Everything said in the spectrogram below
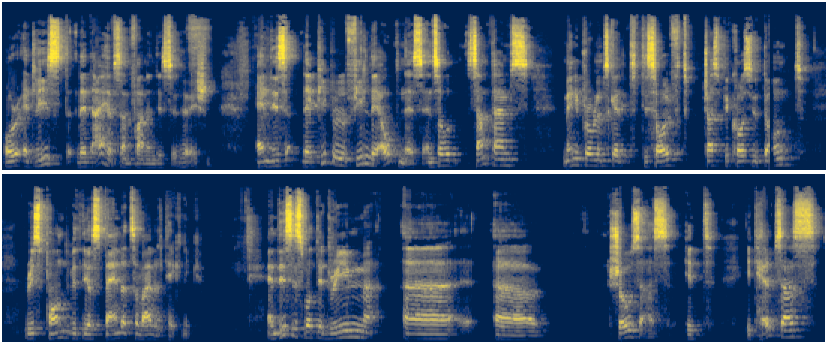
or at least that I have some fun in this situation, and this that people feel the openness, and so sometimes many problems get dissolved just because you don't respond with your standard survival technique. And this is what the dream uh, uh, shows us. It, it helps us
